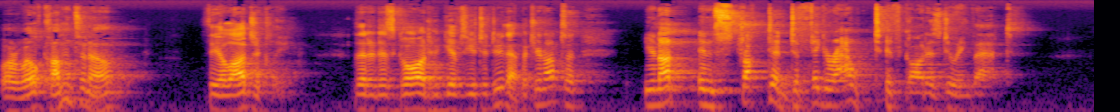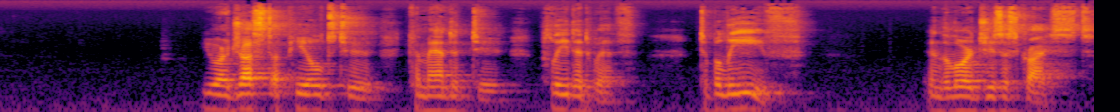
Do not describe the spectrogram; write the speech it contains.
or will come to know theologically, that it is God who gives you to do that. But you're not, to, you're not instructed to figure out if God is doing that. You are just appealed to, commanded to, pleaded with, to believe in the Lord Jesus Christ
